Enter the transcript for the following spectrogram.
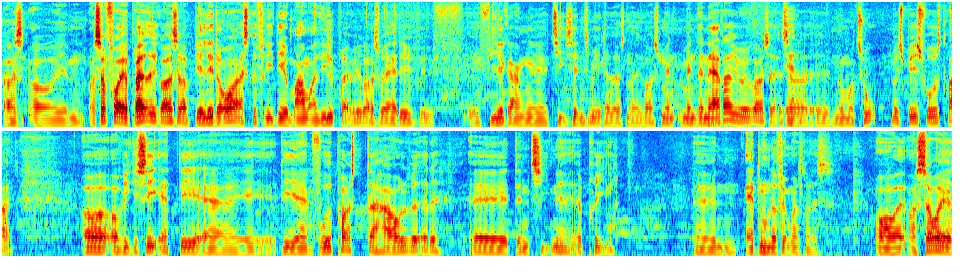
Og, og, øhm, og så får jeg brevet, ikke også, og bliver lidt overrasket, fordi det er jo meget, meget lille brev, ikke også? Hvad er det? F- 4 gange øh, 10 cm eller sådan noget, ikke også? Men, men den er der jo, ikke også? Altså Ja. øh, nummer to med spids fodstreg. Og, og vi kan se, at det er, øh, det er en fodpost, der har afleveret det øh, den 10. april øh, 1855. Og, og så var jeg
